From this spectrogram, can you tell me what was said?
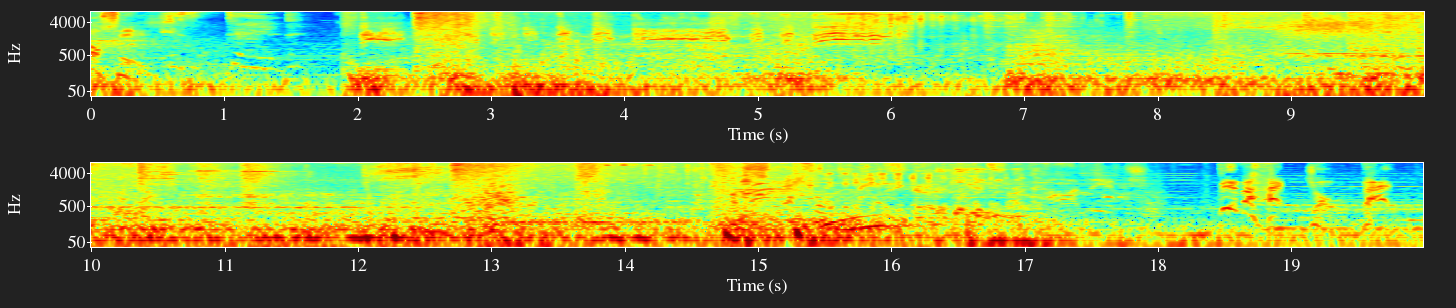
Cut losses! Bit of a hack job, that!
